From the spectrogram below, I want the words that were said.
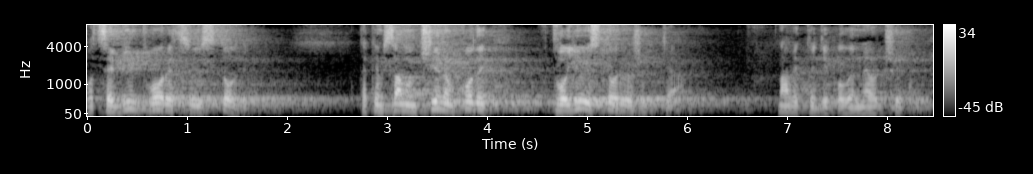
Бо це Він творить цю історію. Таким самим чином входить в твою історію життя, навіть тоді, коли не очікуєш.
